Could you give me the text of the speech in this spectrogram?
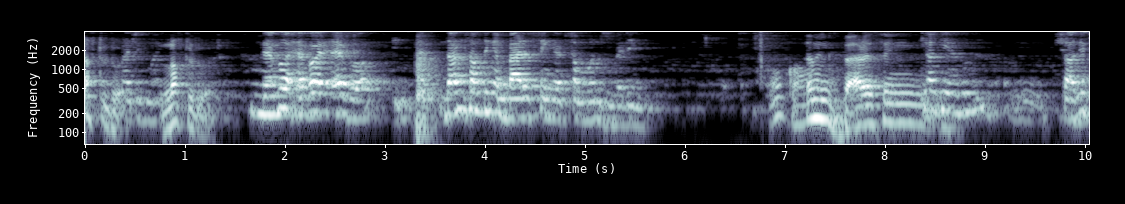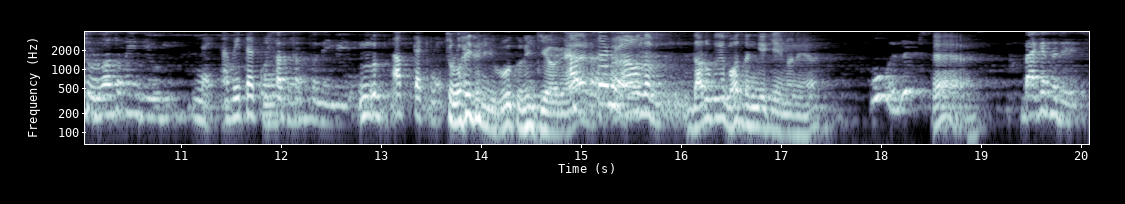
Love to do it. Magic Mike. Love to do it. never have I ever done something embarrassing at someone's wedding Oh God. I mean, Embarrassing. क्या किया तूने शादी तोड़वा तो नहीं दी होगी नहीं अभी तक उस नहीं हद तक तो नहीं गई मतलब अब तक नहीं तुड़वाई तो नहीं वो तो नहीं किया होगा अब तो नहीं। हाँ, मतलब दारू पी के बहुत दंगे किए मैंने यार oh is it Yeah. back in the days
